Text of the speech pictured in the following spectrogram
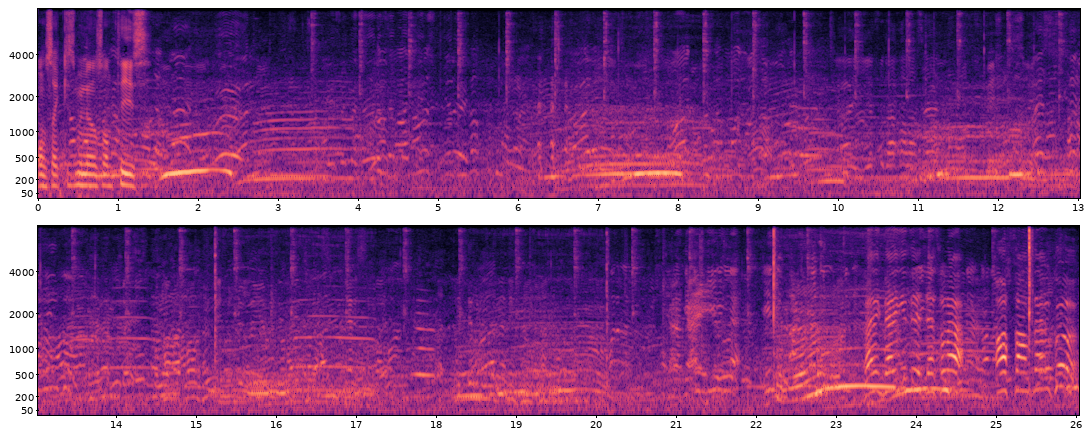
18 milyon so'm tez. Benim benim gidiyor Cesura. Aslanları ku.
